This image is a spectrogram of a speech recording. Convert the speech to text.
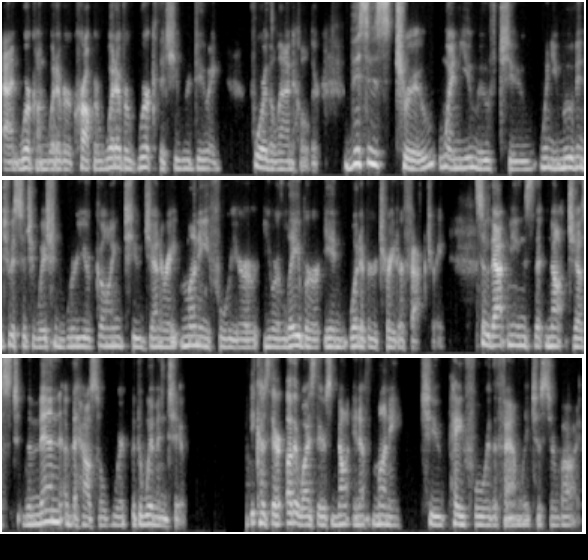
and work on whatever crop or whatever work that you were doing for the landholder. This is true when you move to when you move into a situation where you're going to generate money for your your labor in whatever trade or factory. So that means that not just the men of the household work, but the women too, because there otherwise there's not enough money to pay for the family to survive.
